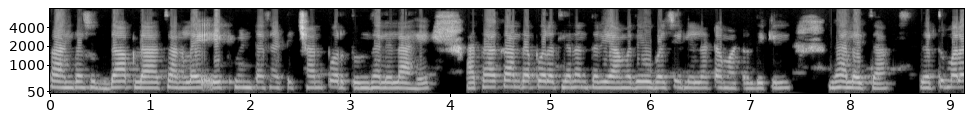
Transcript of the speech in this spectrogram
कांदा सुद्धा आपला चांगला एक मिनिटासाठी छान परतून झालेला आहे. आता हा कांदा परतल्यानंतर यामध्ये उभा चिरलेला टमाटर देखील घालायचा. जर तुम्हाला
